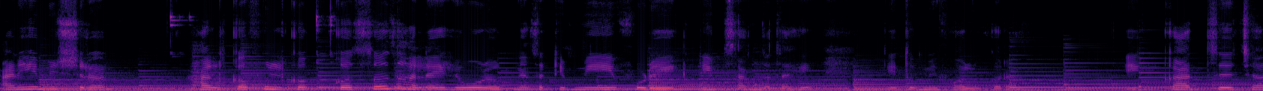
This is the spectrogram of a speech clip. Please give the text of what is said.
आणि हे मिश्रण हलकं फुलकं कसं झालं आहे हे ओळखण्यासाठी मी पुढे एक टीप सांगत आहे. ती तुम्ही फॉलो करा. एक काचेच्या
